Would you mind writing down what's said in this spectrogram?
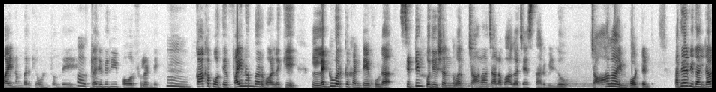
ఫైవ్ నంబర్కి ఉంటుంది వెరీ వెరీ పవర్ఫుల్ అండి. కాకపోతే ఫైవ్ నంబర్ వాళ్ళకి లెగ్ వర్క్ కంటే కూడా సిట్టింగ్ పొజిషన్ వర్క్ చాలా చాలా బాగా చేస్తారు వీళ్ళు. చాలా ఇంపార్టెంట్. అదే విధంగా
